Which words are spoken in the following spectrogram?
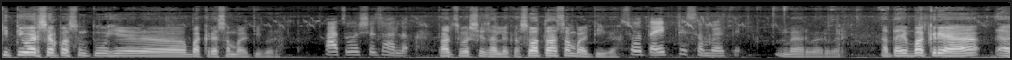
किती वर्षापासून तू हे अं, बकऱ्या सांभाळती बरं? पाच वर्ष झालं. पाच वर्ष झालं का? स्वतः सांभाळती का? स्वतः एकटीच सांभाळते. बरं बरं बरं. आता हे बकऱ्या अं,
